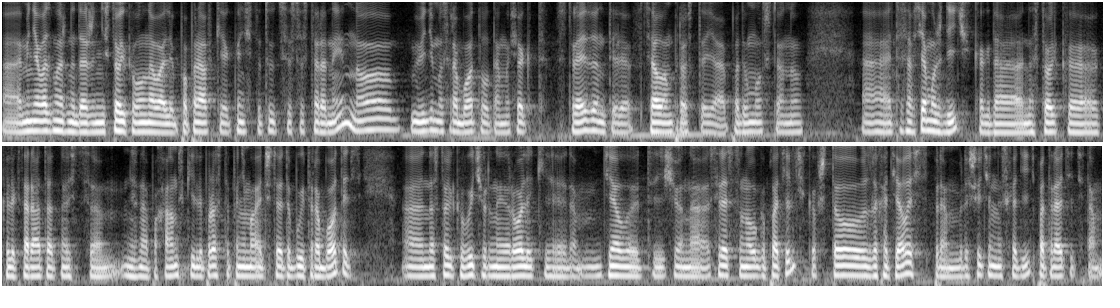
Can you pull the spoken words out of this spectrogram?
э, меня, возможно, даже не столько волновали поправки Конституции со стороны, но, видимо, сработал там эффект Стрейзенд, или в целом просто я подумал, что, ну, а, это совсем уж дичь, когда настолько к электорату относятся, не знаю, по-хамски или просто понимают, что это будет работать. А, настолько вычурные ролики там, делают еще на средства налогоплательщиков, что захотелось прям решительно сходить, потратить там,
